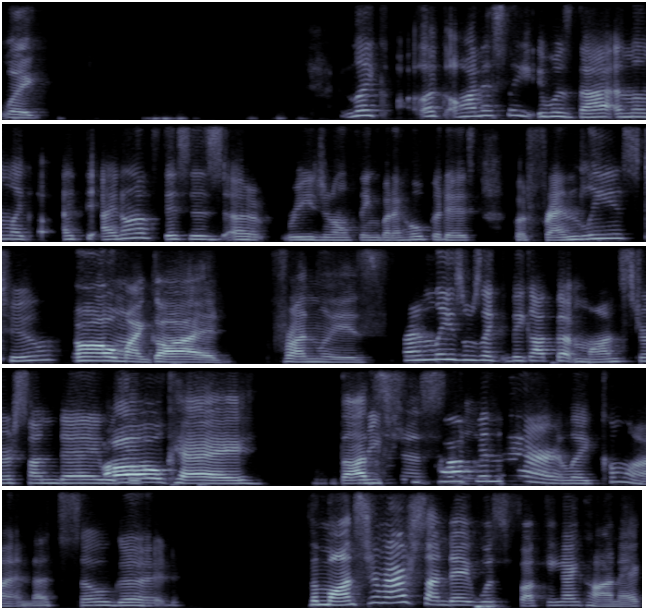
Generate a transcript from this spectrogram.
like like like honestly it was that and then like i th- i don't know if this is a regional thing but i hope it is but friendlies too. Oh my god friendlies friendlies was like they got that monster sundae oh, okay that's just up in there like come on that's so good. The monster mash sundae was fucking iconic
